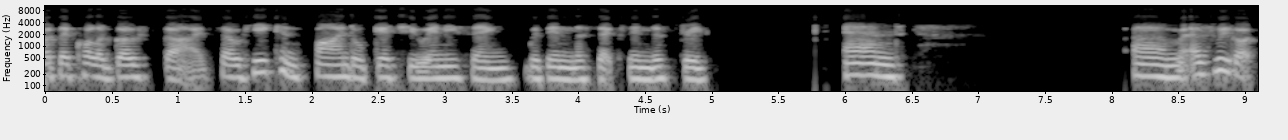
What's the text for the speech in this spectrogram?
what they call a ghost guide. So he can find or get you anything within the sex industry. And um, as we got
